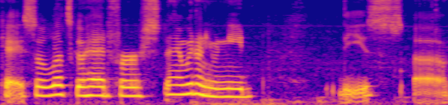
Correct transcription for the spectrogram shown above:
okay, so let's go ahead first, and we don't even need these, uh,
